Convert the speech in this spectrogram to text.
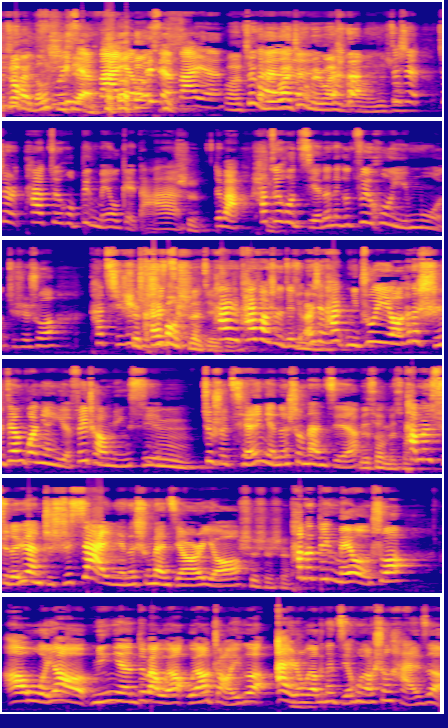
这还能实危险？发言，危险发言。啊，这个没关系，这个没关系啊。就是就是他最后并没有给答案，是对吧？他最后结的那个最后一幕，就是说他其实只是开放式的结局他是开放式的结局，而且它你注意哦，它的时间观念也非常明晰，嗯，就是前一年的圣诞节，没错没错，他们许的愿只是下一年的圣诞节而已哦，是是是，他们并没有说。啊，我要明年对吧？我要我要找一个爱人，我要跟他结婚，我要生孩子，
